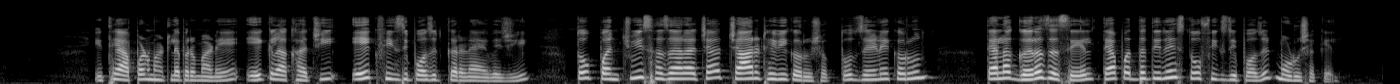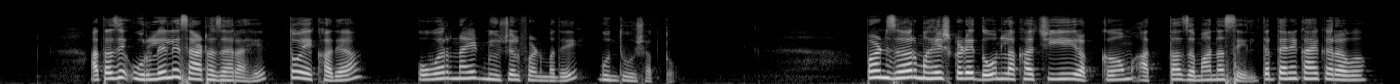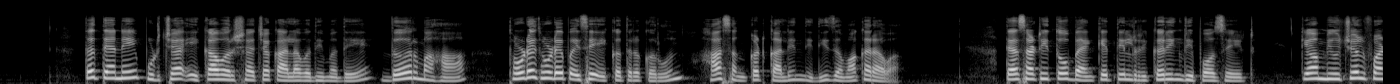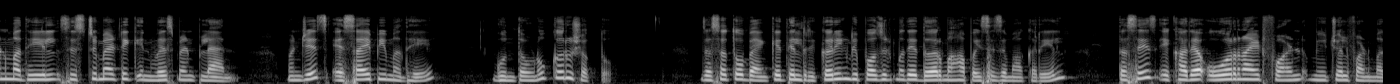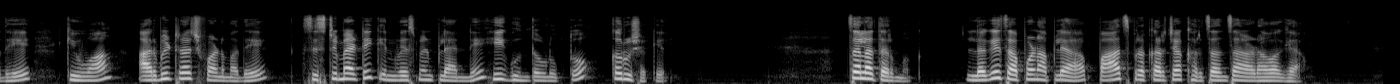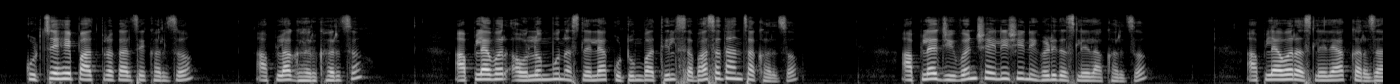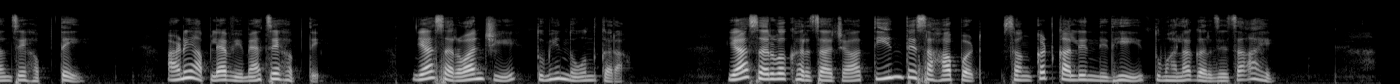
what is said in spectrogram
इथे आपण म्हटल्याप्रमाणे एक लाखाची एक फिक्स डिपॉझिट करण्याऐवजी तो पंचवीस हजाराच्या चार ठेवी करू शकतो जेणेकरून त्याला गरज असेल त्या पद्धतीनेच तो फिक्स डिपॉझिट मोडू शकेल. आता जे उरलेले साठ हजार आहेत तो एखाद्या ओव्हरनाईट म्युच्युअल फंडमध्ये गुंतवू शकतो. पण जर महेशकडे दोन लाखाची रक्कम आत्ता जमा नसेल तर त्याने काय करावं? तर त्याने पुढच्या एका वर्षाच्या कालावधीमध्ये दरमहा थोडे थोडे पैसे एकत्र करून हा संकटकालीन निधी जमा करावा. त्यासाठी तो बँकेतील रिकरिंग डिपॉझिट किंवा म्युच्युअल फंडमधील सिस्टमॅटिक इन्व्हेस्टमेंट प्लॅन म्हणजेच एस आय पीमध्ये गुंतवणूक करू शकतो. जसं तो बँकेतील रिकरिंग डिपॉझिटमध्ये दरमहा पैसे जमा करेल तसेच एखाद्या ओव्हरनाईट फंड म्युच्युअल फंडमध्ये किंवा आर्बिट्राज फंडमध्ये सिस्टमॅटिक इन्व्हेस्टमेंट प्लॅनने ही गुंतवणूक तो करू शकेल. चला तर मग लगेच आपण आपल्या पाच प्रकारच्या खर्चांचा आढावा घ्या. कुठचे हे पाच प्रकारचे खर्च? आपला घर खर्च आपल्यावर अवलंबून असलेल्या कुटुंबातील सभासदांचा खर्च आपल्या जीवनशैलीशी निगडीत असलेला खर्च आपल्यावर असलेल्या कर्जांचे हप्ते आणि आपल्या विम्याचे हप्ते. या सर्वांची तुम्ही नोंद करा. या सर्व खर्चाच्या तीन ते सहा पट संकटकालीन निधी तुम्हाला गरजेचा आहे.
